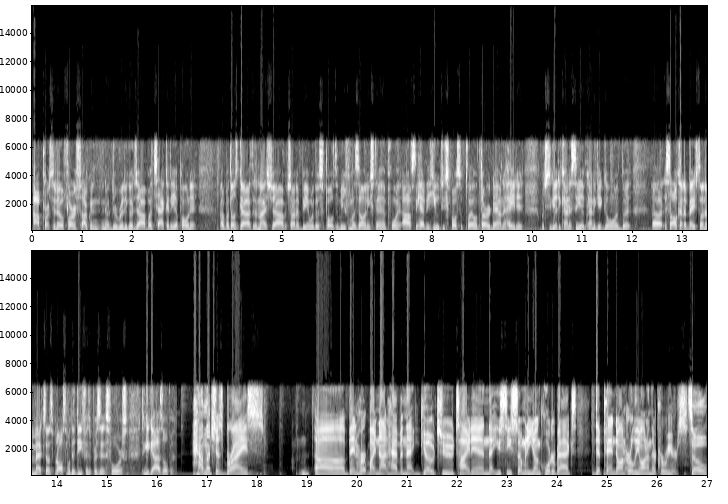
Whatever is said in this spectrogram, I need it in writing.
our personnel first. I can you know do a really good job of attacking the opponent. Uh, but those guys did a nice job of trying to be in where they're supposed to be from a zoning standpoint. Obviously, had the huge explosive play on third down to Hayden, which is good to kind of see him kind of get going. But uh, it's all kind of based on the matchups, but also what the defense presents for us to get guys open. How much is Bryce uh, been hurt by not having that go-to tight end that you see so many young quarterbacks depend on early on in their careers. So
